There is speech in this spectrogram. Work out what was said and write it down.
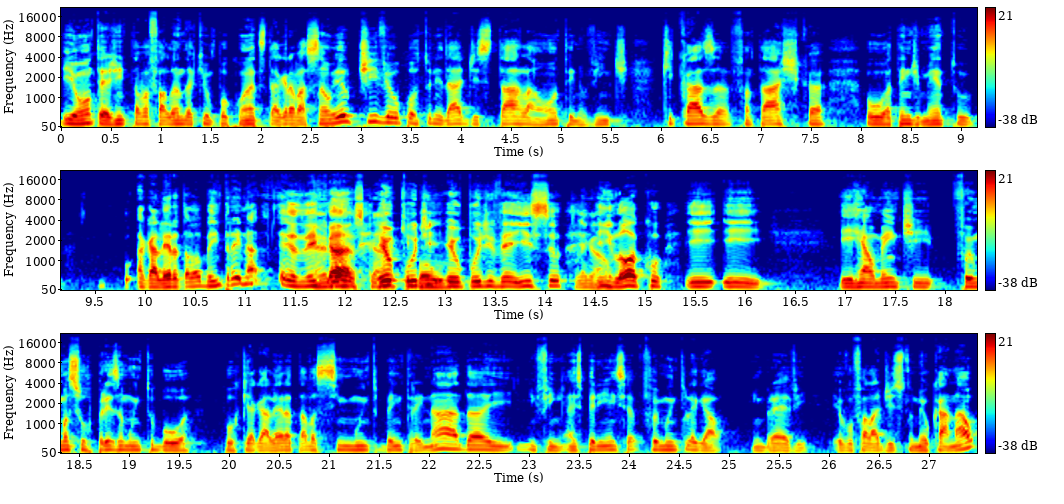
e ontem a gente estava falando aqui um pouco antes da gravação. Eu tive a oportunidade de estar lá ontem no 20. Que casa fantástica, o atendimento. A galera tava bem treinada mesmo, hein, É cara? mesmo, cara? Eu, pude, bom. eu pude ver isso Legal. em loco e, e, e realmente foi uma surpresa muito boa, porque a galera estava assim muito bem treinada e, enfim, a experiência foi muito legal. Em breve eu vou falar disso no meu canal,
